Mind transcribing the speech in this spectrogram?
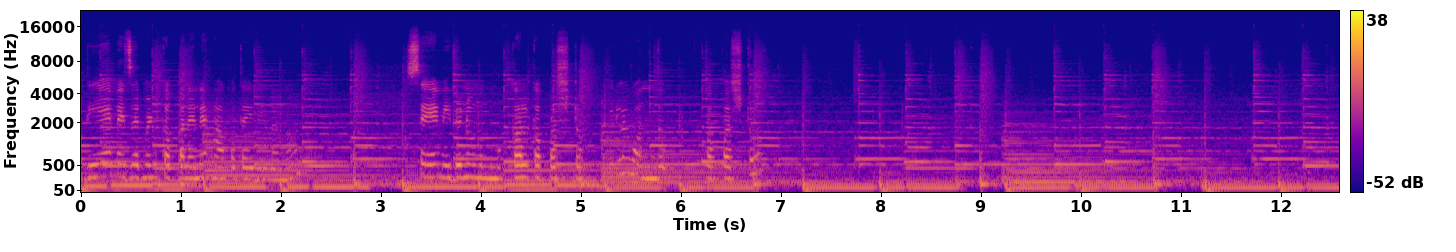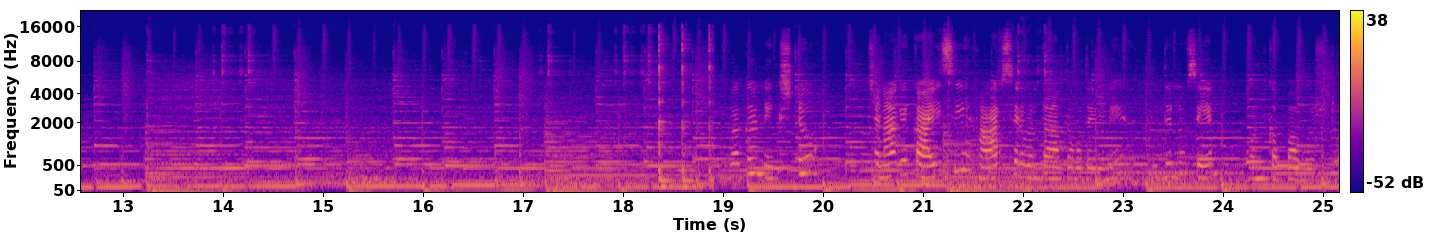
ಇದೇ ಮೆಜರ್ಮೆಂಟ್ ಕಪ್ಪಲ್ಲೇ ಹಾಕೋತಾ ಇದ್ದೀನಿ ನಾನು. ಸೇಮ್ ಇದನ್ನು ಒಂದು ಮುಕ್ಕಾಲು ಕಪ್ ಅಷ್ಟು ಇಲ್ಲ ಒಂದು ಕಪ್ ಕಾಯಿಸಿ ಹಾರಿಸಿರುವಂತ ತಗೋತಾ ಇದ್ದೀನಿ. ಇದನ್ನು ಸೇಮ್ ಒಂದು ಕಪ್ ಆಗುವಷ್ಟು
